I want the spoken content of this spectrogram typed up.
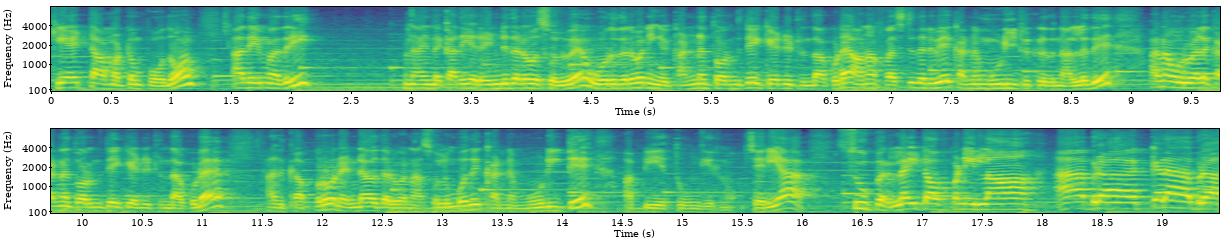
கேட்டால் மட்டும் போதும். அதே மாதிரி நான் இந்த கதையை ரெண்டு தடவை சொல்லுவேன். ஒரு தடவை நீங்கள் கண்ணை திறந்துட்டே கேட்டுட்டு இருந்தா கூட ஆனால் ஃபர்ஸ்ட் தடவை கண்ணை மூடிட்டு இருக்கிறது நல்லது. ஆனால் ஒருவேளை கண்ணை திறந்துட்டே கேட்டுட்டு இருந்தா கூட அதுக்கப்புறம் ரெண்டாவது தடவை நான் சொல்லும்போது கண்ணை மூடிட்டு அப்படியே தூங்கிடணும். சரியா? சூப்பர் லைட் ஆஃப் பண்ணிடலாம். ஆப்ரா கடாப்ரா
